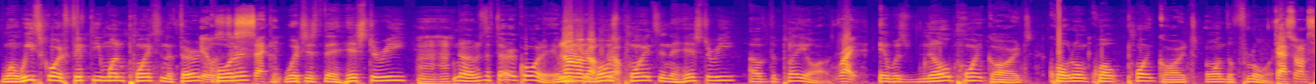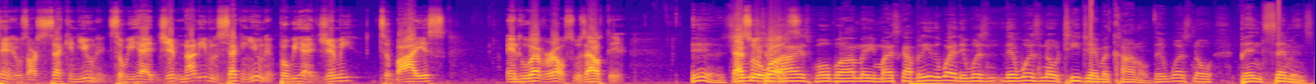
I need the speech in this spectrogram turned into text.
When we scored 51 points in the third It was the quarter, second. which is the history. Mm-hmm. No, it was the third quarter. It No, was no, the no, most no. points in the history of the playoffs. Right. It was no point guards, quote unquote point guards on the floor. That's what I'm saying. It was our second unit. So we had Jim, not even the second unit, but we had Jimmy, Tobias, and whoever else was out there. Yeah, That's Jimmy what it was. Tobias, Boban, maybe Mike Scott, but either way, there was there was no T.J. McConnell, there was no Ben Simmons,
